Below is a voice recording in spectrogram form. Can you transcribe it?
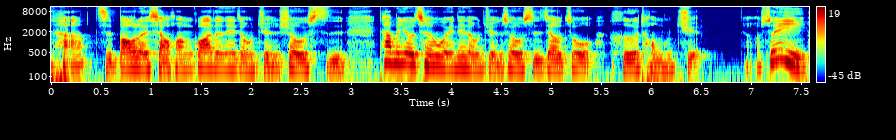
它只包了小黄瓜的那种卷寿司，他们又称为那种卷寿司叫做河童卷啊。所以。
